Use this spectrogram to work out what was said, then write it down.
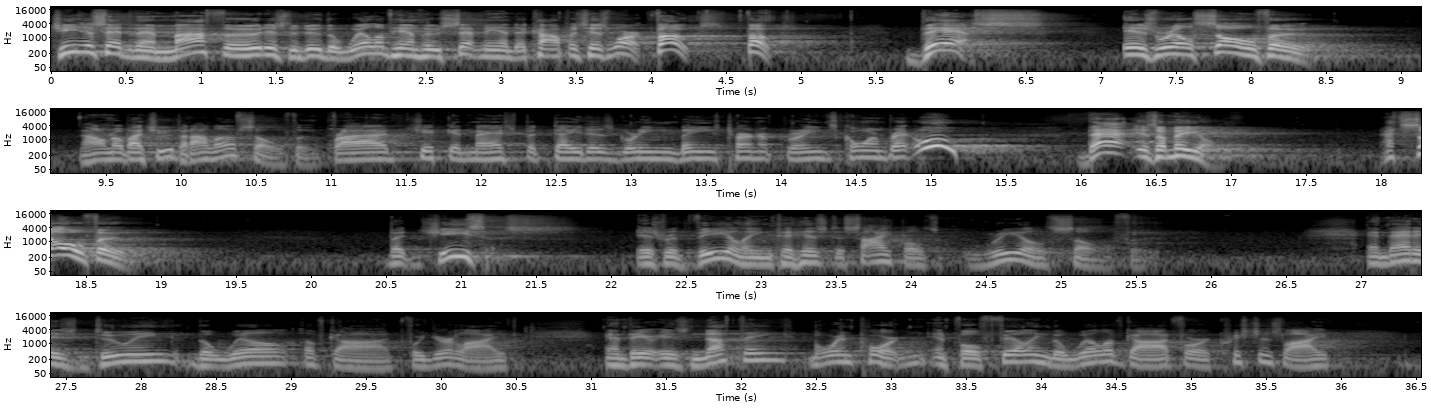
Jesus said to them, My food is to do the will of him who sent me and to accomplish his work. Folks, folks, this is real soul food. I don't know about you, but I love soul food. Fried chicken, mashed potatoes, green beans, turnip greens, cornbread. Ooh, that is a meal. That's soul food. But Jesus is revealing to his disciples real soul food. And that is doing the will of God for your life and there is nothing more important in fulfilling the will of God for a Christian's life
